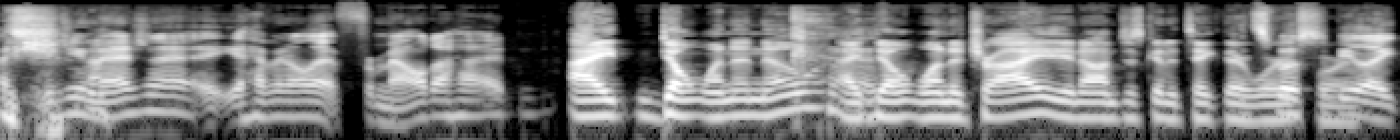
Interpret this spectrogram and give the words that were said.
Could you imagine that eh, having all that formaldehyde? I don't want to know. I don't want to try. You know, I'm just going to take their it's word supposed for to be it. like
